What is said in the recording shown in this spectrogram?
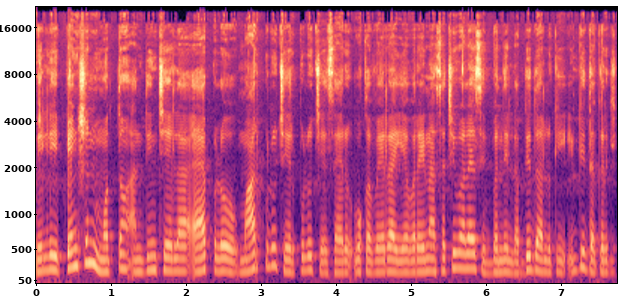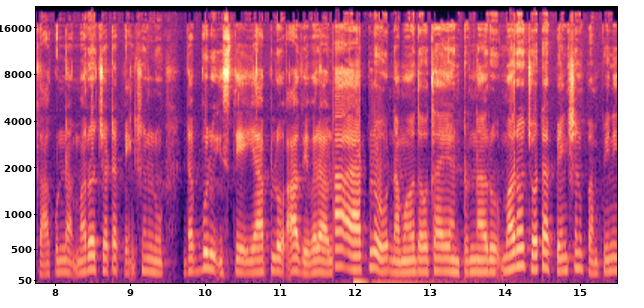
వెళ్ళి పెన్షన్ మొత్తం అందించేలా యాప్లో మార్పులు చేర్పులు చేశారు. ఒకవేళ ఎవరైనా సచివాలయ సిబ్బంది లబ్ధిదారులకి ఇంటి దగ్గరికి కాకుండా మరో చోట పెన్షన్లు డబ్బులు ఇస్తే యాప్లో ఆ వివరాలు ఆ యాప్లో నమోదవుతాయి అంటున్నారు. మరో చోట పెన్షన్ పంపిణీ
